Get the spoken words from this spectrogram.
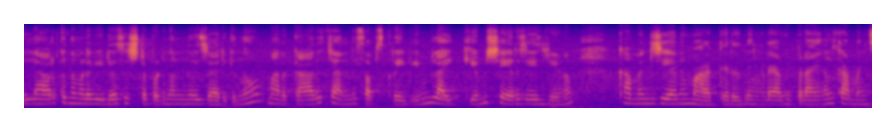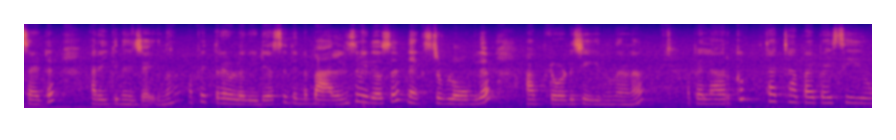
എല്ലാവർക്കും നമ്മുടെ വീഡിയോസ് ഇഷ്ടപ്പെടുന്നുണ്ടെന്ന് വിചാരിക്കുന്നു. മറക്കാതെ ചാനൽ സബ്സ്ക്രൈബ് ചെയ്യും ലൈക്ക് ചെയ്യും ഷെയർ ചെയ്യുകയും ചെയ്യണം. കമന്റ് ചെയ്യാനും മറക്കരുത്. നിങ്ങളുടെ അഭിപ്രായങ്ങൾ കമൻസ് ആയിട്ട് അറിയിക്കുന്നു വിചാരിക്കുന്നു. അപ്പോൾ ഇത്രയേ ഉള്ളൂ വീഡിയോസ് ഇതിന്റെ ബാലൻസ് വീഡിയോസ് നെക്സ്റ്റ് വ്ളോഗിൽ അപ്ലോഡ് ചെയ്യുന്നതാണ്. അപ്പോൾ എല്ലാവർക്കും tata bye bye see you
